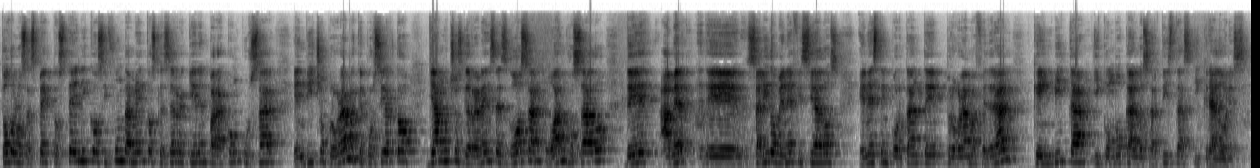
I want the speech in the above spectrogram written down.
todos los aspectos técnicos y fundamentos que se requieren para concursar en dicho programa, que por cierto ya muchos guerrerenses gozan o han gozado de haber salido beneficiados en este importante programa federal que invita y convoca a los artistas y creadores.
